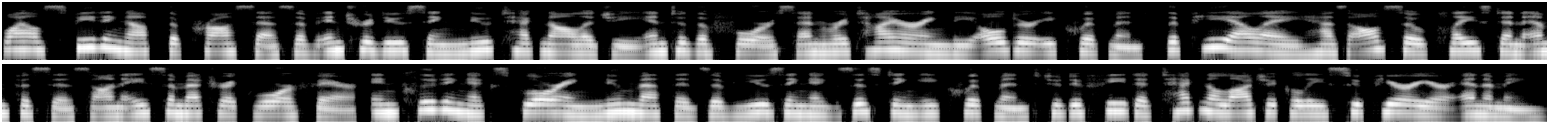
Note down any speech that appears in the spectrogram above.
While speeding up the process of introducing new technology into the force and retiring the older equipment, the PLA has also placed an emphasis on asymmetric warfare, including exploring new methods of using existing equipment to defeat a technologically superior enemy.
